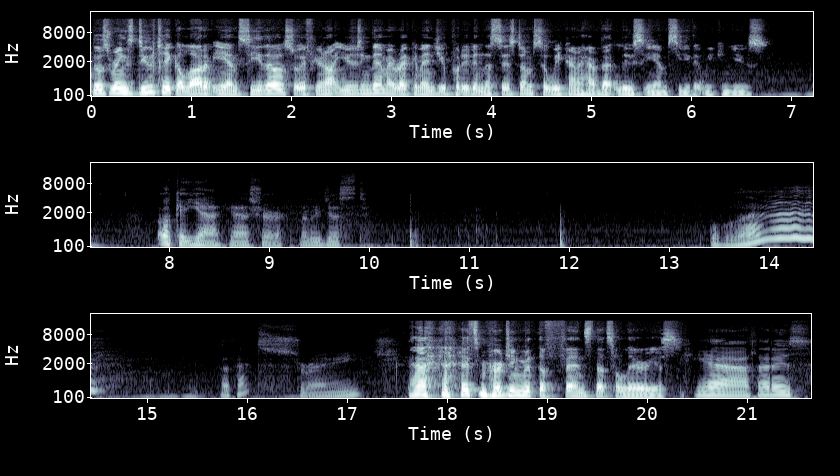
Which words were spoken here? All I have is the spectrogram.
Those rings do take a lot of EMC though, so if you're not using them, I recommend you put it in the system so we kind of have that loose EMC that we can use. Okay, yeah, yeah, sure. Let me just. What? Oh, that's strange. it's merging with the fence. That's hilarious. Yeah, that is.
